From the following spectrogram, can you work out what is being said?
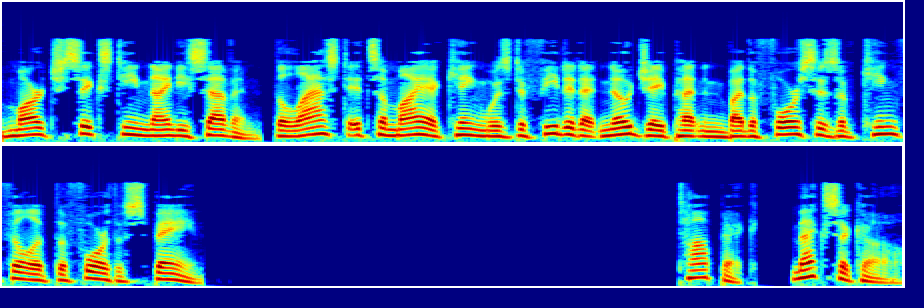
March 1697, the last Itza Maya king was defeated at Nojpetén by the forces of King Philip IV of Spain. Mexico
